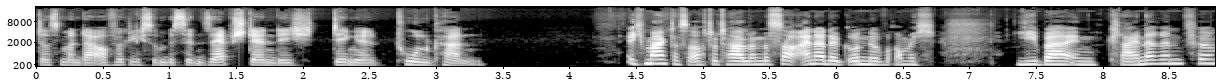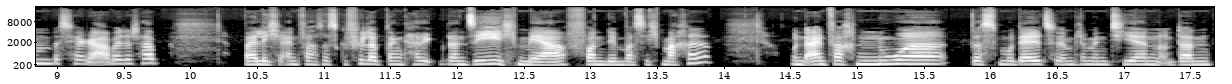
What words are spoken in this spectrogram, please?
dass man da auch wirklich so ein bisschen selbstständig Dinge tun kann. Ich mag das auch total und das ist auch einer der Gründe, warum ich lieber in kleineren Firmen bisher gearbeitet habe, weil ich einfach das Gefühl habe, dann, dann sehe ich mehr von dem, was ich mache und einfach nur das Modell zu implementieren und dann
